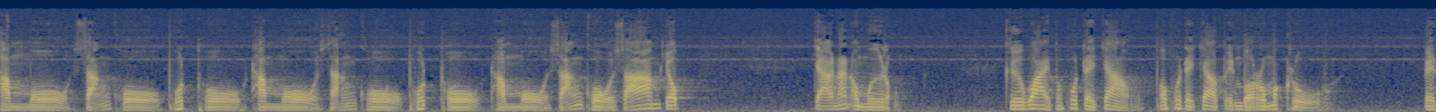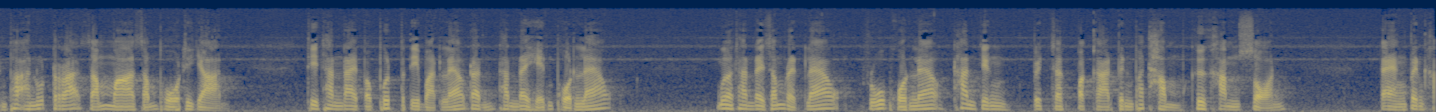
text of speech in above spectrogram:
ธรรมโม สังโฆพุทโธธรรมโม สังโฆพุทโธธรรมโม สังโฆสามจบ จากนั้นเอามือลง คือไหว้พระพุทธเจ้า พระพุทธเจ้าเป็นบรมครู เป็นพระอนุตตรสัมมาสัมโพธิญาณที่ท่านได้ประพฤติปฏิบัติแล้วท่านท่านได้เห็นผลแล้ว เมื่อท่านได้สำเร็จแล้ว รู้ผลแล้วท่านจึงเป็นจะประกาศเป็นพระธรรม คือคำสอน แต่งเป็นค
